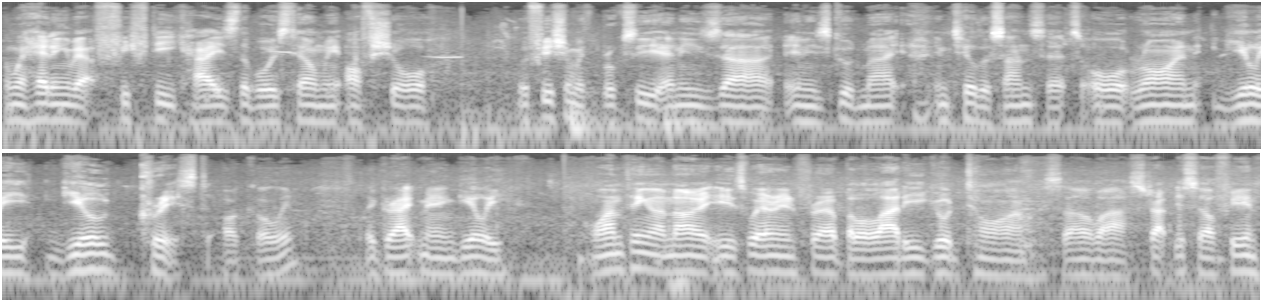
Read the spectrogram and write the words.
And we're heading about 50 k's, the boys tell me, offshore. We're fishing with Brooksy and his, uh, and his good mate until the sun sets, or Ryan Gilly Gilchrist, I call him, the great man Gilly. One thing I know is we're in for a bloody good time, so uh, strap yourself in.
